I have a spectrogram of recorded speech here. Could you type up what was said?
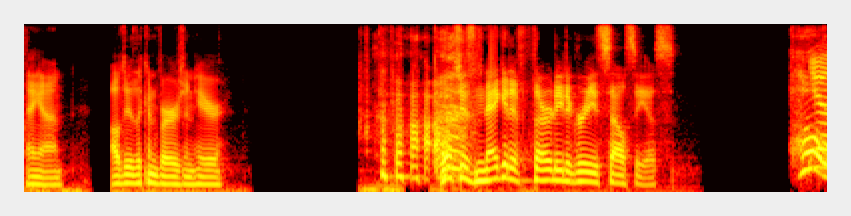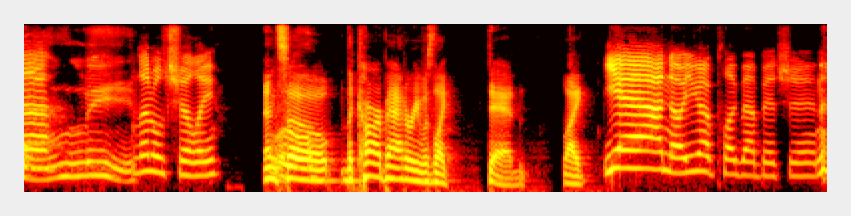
Hang on. I'll do the conversion here. Which is negative 30 degrees Celsius. Yeah. Little chilly. And so the car battery was like dead. Like, Yeah, no, you gotta plug that bitch in. Oh,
